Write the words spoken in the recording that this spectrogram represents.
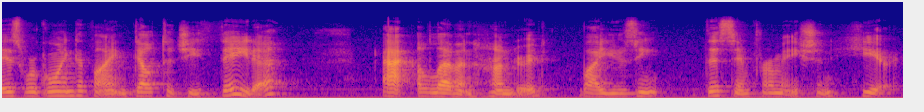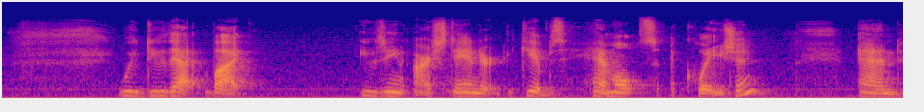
is, we're going to find delta G theta at 1100 by using this information here. We do that by using our standard Gibbs-Helmholtz equation. And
